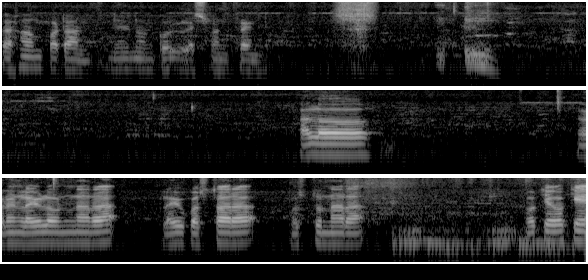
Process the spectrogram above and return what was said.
సహాం పఠాన్ నేను అనుకో లక్ష్మణ్ ఫ్రెండ్. హలో ఎవరైనా లైవ్లో ఉన్నారా? లైవ్కి వస్తారా? వస్తున్నారా? Okay okay.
